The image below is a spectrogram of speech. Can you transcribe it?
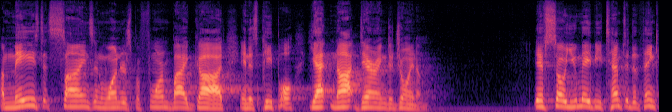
Amazed at signs and wonders performed by God and his people, yet not daring to join them. If so, you may be tempted to think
